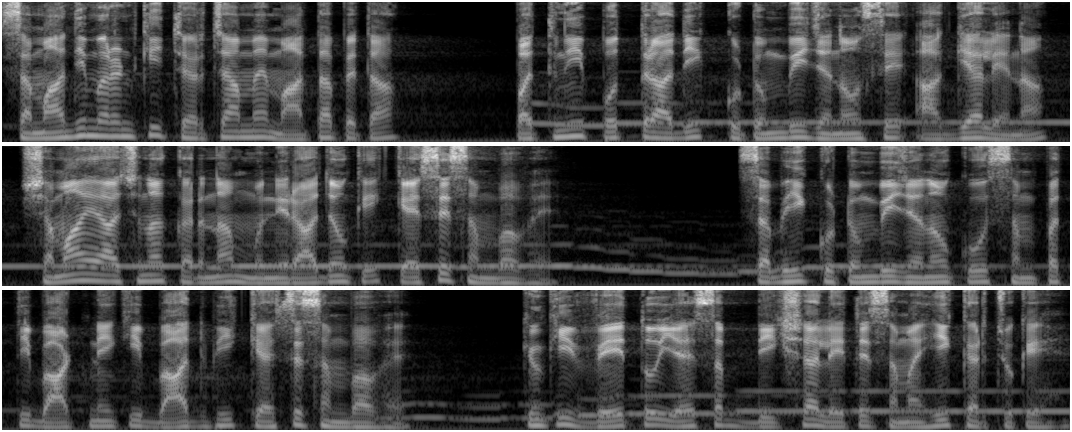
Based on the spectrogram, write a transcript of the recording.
समाधि मरण की चर्चा में माता पिता पत्नी, पुत्र आदि कुटुंबी जनों से आज्ञा लेना क्षमा याचना करना मुनिराजों के कैसे संभव है? सभी कुटुंबी जनों को संपत्ति बांटने की बात भी कैसे संभव है? क्योंकि वे तो यह सब दीक्षा लेते समय ही कर चुके हैं।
